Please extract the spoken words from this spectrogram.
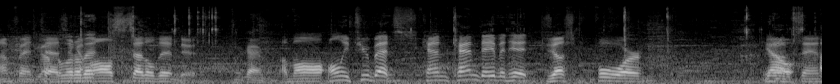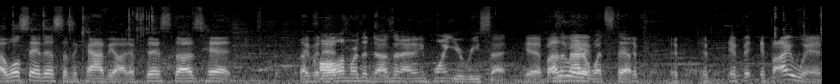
I'm fantastic. a little I'm bit? all settled in, dude. Okay. I'm all only two bets. Can can David hit just for? You know Now, what I'm saying? I will say this as a caveat: if this does hit the If column or the dozen at any point, you reset. Yeah. By Doesn't the way, matter what step. If if, if if if I win,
